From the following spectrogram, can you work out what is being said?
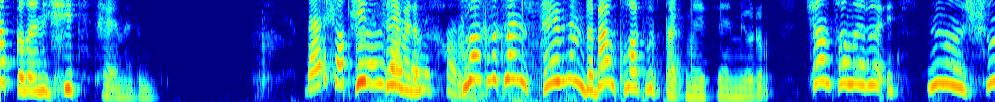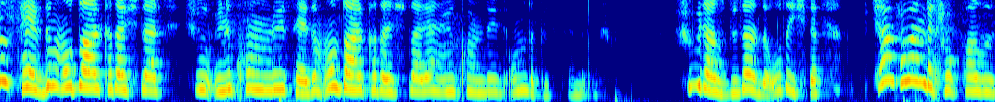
şapkalarını hiç sevmedim. Ben şapkaları Hiç zaten sevmedim. yıkarım. Kulaklıklarını sevdim de ben kulaklık takmayı sevmiyorum. Çantaları şunu sevdim o da arkadaşlar şu unicornluyu sevdim. O da arkadaşlar yani unicorn değil onu da pek sevmedim. Şu, biraz güzel de o da işte çantalarını da çok fazla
